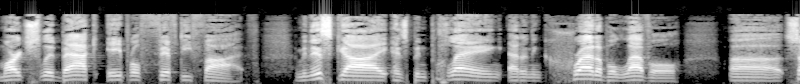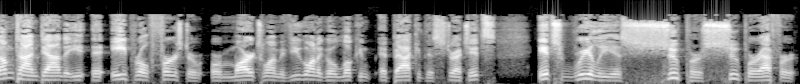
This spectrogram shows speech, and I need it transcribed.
March slid back. April, 55. I mean, this guy has been playing at an incredible level. Uh, sometime down to April 1st or, or March 1. If you want to go look at back at this stretch, it's it's really a super, super effort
